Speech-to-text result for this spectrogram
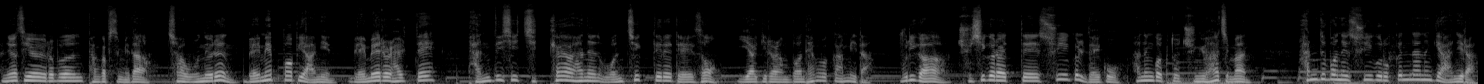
안녕하세요 여러분. 반갑습니다. 자 오늘은 매매법이 아닌 매매를 할 때 반드시 지켜야 하는 원칙들에 대해서 이야기를 한번 해볼까 합니다. 우리가 주식을 할 때 수익을 내고 하는 것도 중요하지만 한두 번의 수익으로 끝나는 게 아니라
